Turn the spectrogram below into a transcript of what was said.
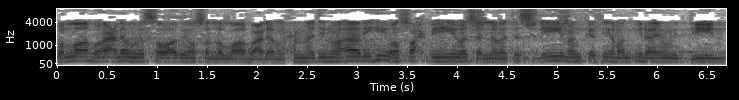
والله أعلم بالصواب وصلى الله على محمد وآله وصحبه وسلم تسليما كثيرا إلى يوم الدين.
